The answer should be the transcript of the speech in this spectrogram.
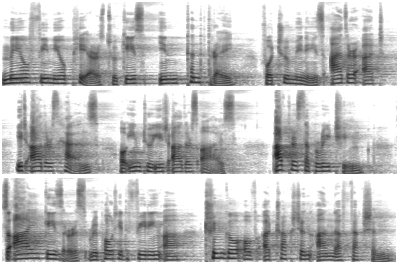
male female pairs to gaze intently for two minutes either at each other's hands or into each other's eyes. After separating, the eye gazers reported feeling a twinkle of attraction and affection.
